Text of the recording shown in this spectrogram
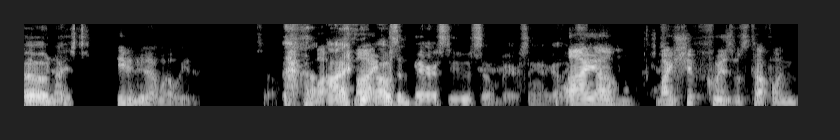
Oh, do that- nice. He didn't do that well either. So my, I, my- I was embarrassed, dude. It was so embarrassing. I got my um my ship quiz was tough on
